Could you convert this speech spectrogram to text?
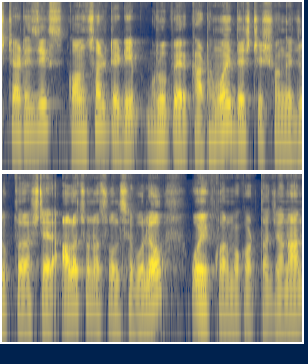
স্ট্র্যাটেজিক্স কনসালটেটিভ গ্রুপের কাঠামোয় দেশটির সঙ্গে যুক্তরাষ্ট্রের আলোচনা চলছে বলেও ওই কর্মকর্তা জানান।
